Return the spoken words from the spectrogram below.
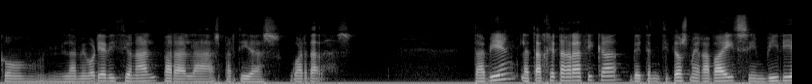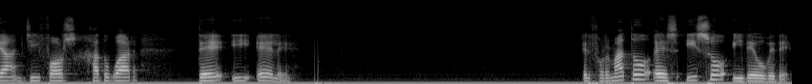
con la memoria adicional para las partidas guardadas. También la tarjeta gráfica de 32 MB Nvidia GeForce Hardware TIL. El formato es ISO y DVD.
